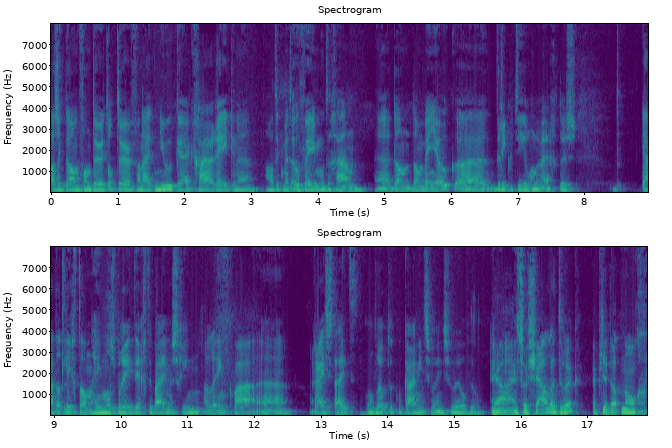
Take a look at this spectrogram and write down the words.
als ik dan van deur tot deur vanuit Nieuwkerk ga rekenen, had ik met OV moeten gaan, eh, dan, dan ben je ook eh, drie kwartier onderweg. Dus ja, dat ligt dan hemelsbreed dichterbij misschien. Alleen qua eh, reistijd ontloopt het elkaar niet zo eens zo heel veel. Ja, en sociale druk, heb je dat nog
